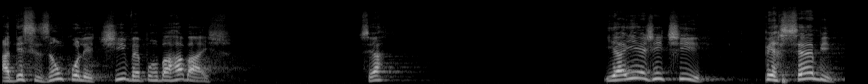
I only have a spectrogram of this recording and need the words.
a decisão coletiva é por Barrabás, certo? E aí a gente percebe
